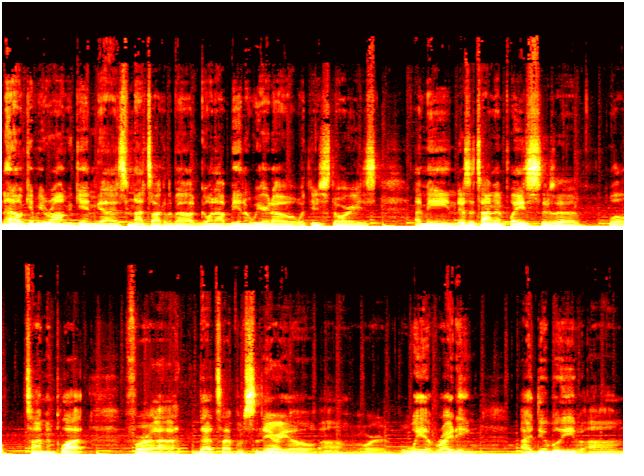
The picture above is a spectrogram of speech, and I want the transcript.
Now, don't get me wrong again, guys. I'm not talking about going out being a weirdo with your stories. I mean, there's a time and place, there's a, well, time and plot for uh, that type of scenario um, or way of writing. I do believe um,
